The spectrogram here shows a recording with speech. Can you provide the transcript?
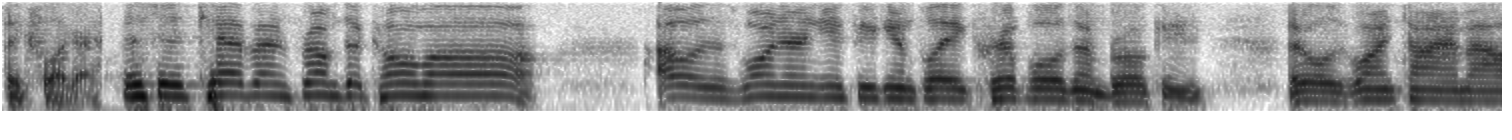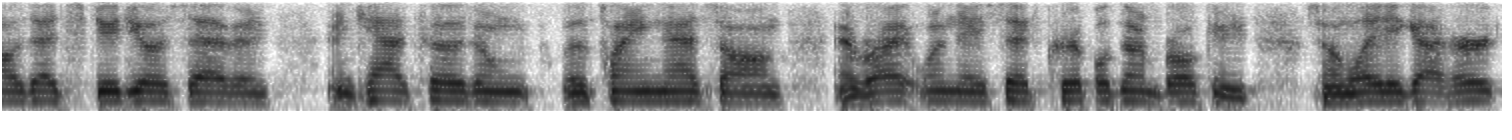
Thanks a lot, guys. This is Kevin from Tacoma. I was wondering if you can play Crippled and Broken. There was one time I was at Studio 7 and Cataclysm was playing that song, and right when they said Crippled and Broken, some lady got hurt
